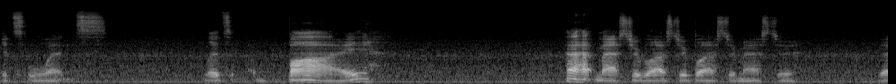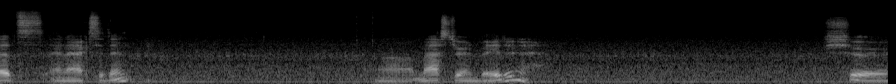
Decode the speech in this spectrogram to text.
It's Lens. Let's buy... Master Blaster, Blaster, Master. That's an accident. Uh, Master Invader? Sure.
